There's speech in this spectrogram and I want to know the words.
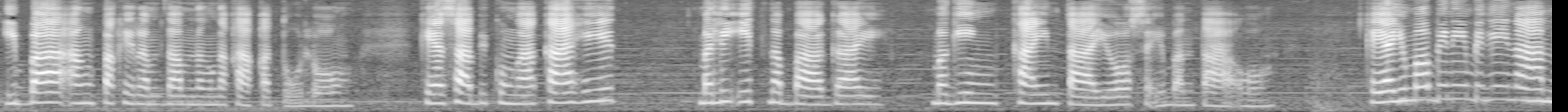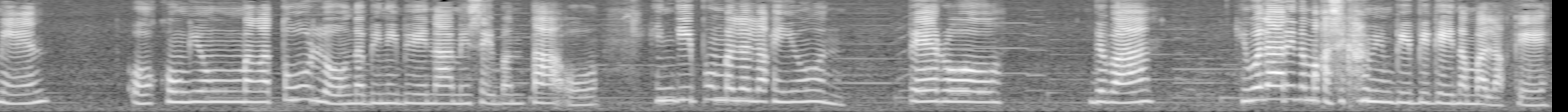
iba ang pakiramdam ng nakakatulong. Kaya sabi ko nga kahit maliit na bagay, maging kind tayo sa ibang tao. Kaya yung mga binibigay namin, o kung yung mga tulong na binibigay namin sa ibang tao, hindi po malalaki yun. Pero, di ba? Wala rin naman kasi kaming bibigay na malaki.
